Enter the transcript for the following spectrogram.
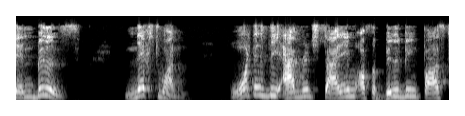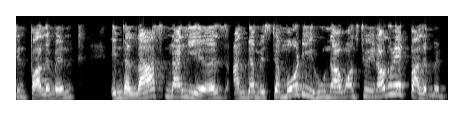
10 bills? Next one, what is the average time of a bill being passed in parliament in the last nine years under Mr. Modi, who now wants to inaugurate parliament.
